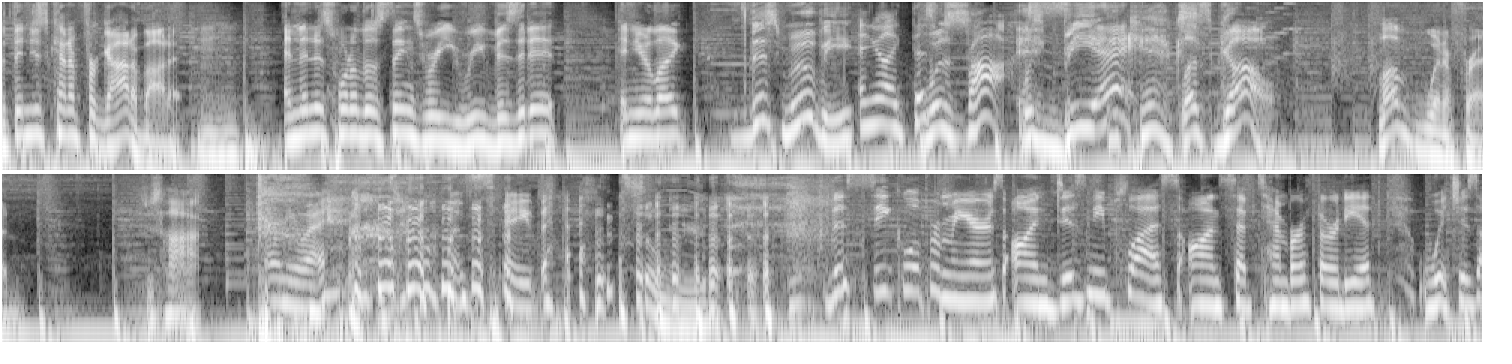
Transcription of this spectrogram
but then just kind of forgot about it. Mm-hmm. And then it's one of those things where you revisit it and you're like, this movie And you're like, this was, rocks. was BA. kicks. Let's go. Love Winifred. She's hot. Anyway, don't say that. So weird. The sequel premieres on Disney Plus on September 30th, which is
